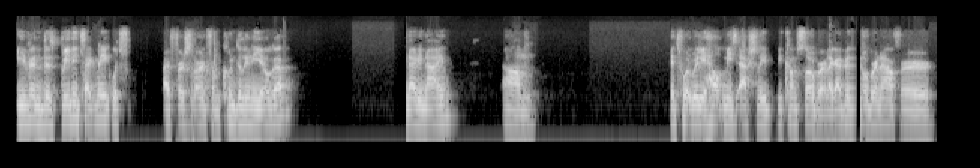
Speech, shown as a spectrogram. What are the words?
even this breathing technique, which I first learned from Kundalini Yoga, 99. Um, it's what really helped me actually become sober. Like I've been sober now for,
